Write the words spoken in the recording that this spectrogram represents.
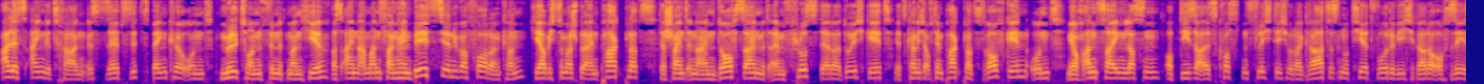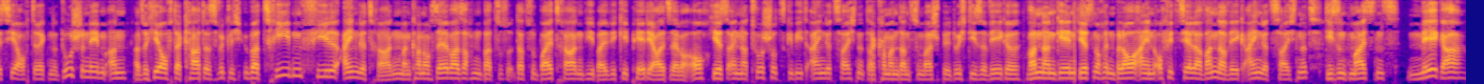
alles eingetragen ist. Selbst Sitzbänke und Mülltonnen findet man hier, was einen am Anfang ein bisschen überfordern kann. Hier habe ich zum Beispiel einen Parkplatz, der scheint in einem Dorf sein mit einem Fluss, der da durchgeht. Jetzt kann ich auf den Parkplatz draufgehen und mir auch anzeigen lassen, ob dieser als kostenpflichtig oder gratis notiert wurde. Wie ich gerade auch sehe, ist hier auch direkt eine Dusche nebenan. Also hier auf der Karte ist wirklich übertrieben viel eingetragen. Man kann auch selber Sachen dazu, beitragen, wie bei Wikipedia halt selber auch. Hier ist ein Naturschutzgebiet eingezeichnet. Da kann man dann zum Beispiel durch diese Wege wandern gehen. Hier ist noch in Blau ein offizieller Wanderweg eingezeichnet. Die sind meistens mega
